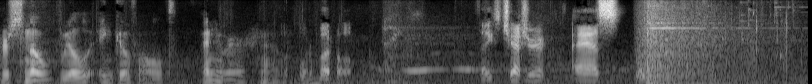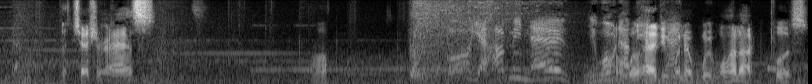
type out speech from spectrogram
there's no real ink involved anywhere. No. What a butthole. Thanks, Cheshire. Ass. The Cheshire ass. Oh, Oh, you have me now. You won't well, have we'll me have you again. whenever we want, octopus.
